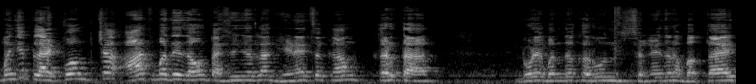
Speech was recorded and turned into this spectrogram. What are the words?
म्हणजे प्लॅटफॉर्मच्या आतमध्ये जाऊन पॅसेंजरला घेण्याचं काम करतात. डोळे बंद करून सगळेजण बघतायत.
